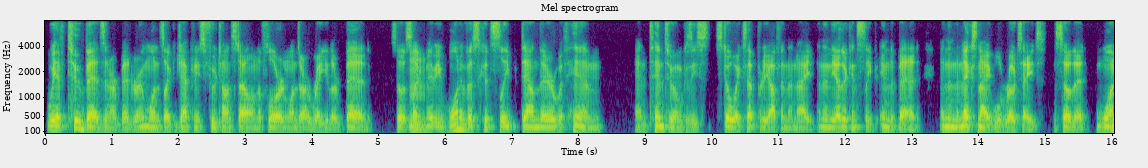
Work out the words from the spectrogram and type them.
we have two beds in our bedroom one's like japanese futon style on the floor and one's our regular bed so it's like Mm. maybe one of us could sleep down there with him and tend to him because he s- still wakes up pretty often in the night and then the other can sleep in the bed and then the next night we'll rotate so that one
